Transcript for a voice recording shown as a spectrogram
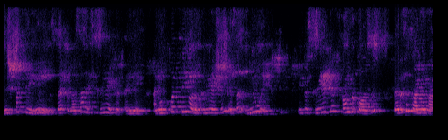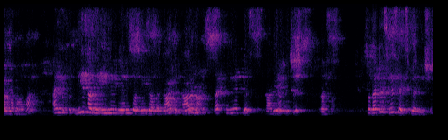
nishpatti means that rasa is created anew. An utpatti or a creation is a new entity. It is created from the causes. There is a karya karana bhava, and these are the ingredients or these are the karanas that create this karya, which is rasa. So that is his explanation.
